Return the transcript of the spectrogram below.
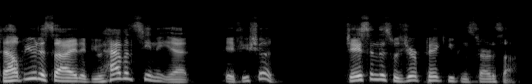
to help you decide if you haven't seen it yet, if you should. Jason, this was your pick. You can start us off.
